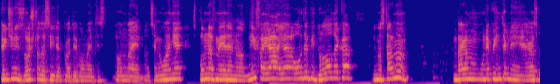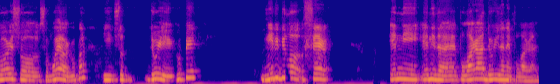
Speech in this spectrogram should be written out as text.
причини зошто да се иде против онлайн оценување. Спомнавме еден од нив, а ја, ја овде би додал дека едноставно барам у некои интерни разговори со, со моја група и со други групи, не би било фер едни, едни да полагаат, други да не полагаат.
